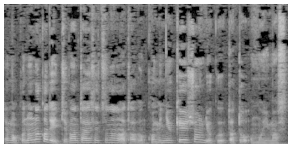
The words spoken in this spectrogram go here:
でもこの中で一番大切なのは多分コミュニケーション力だと思います。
